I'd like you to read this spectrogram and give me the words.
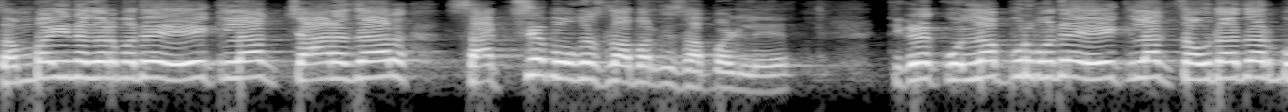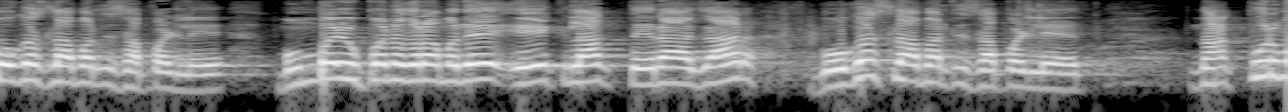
संभाजीनगरमध्ये एक लाख चार हजार सातशे बोगस लाभार्थी सापडले. तिकडे कोल्हापूरमध्ये एक लाख चौदा हजार बोगस लाभार्थी सापडले. मुंबई उपनगरामध्ये एक लाख तेरा हजार बोगस लाभार्थी सापडले आहेत नागपूरमध्ये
